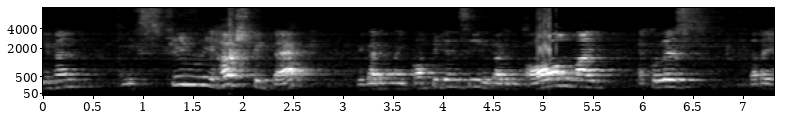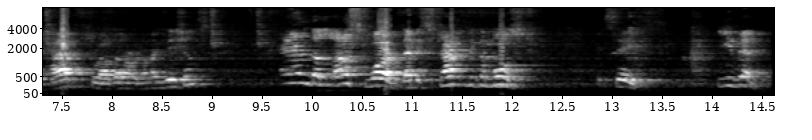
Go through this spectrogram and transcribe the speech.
given an extremely harsh feedback regarding my competency, regarding all my accolades that I have through other organizations. And the last word that struck me the most, it says, even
